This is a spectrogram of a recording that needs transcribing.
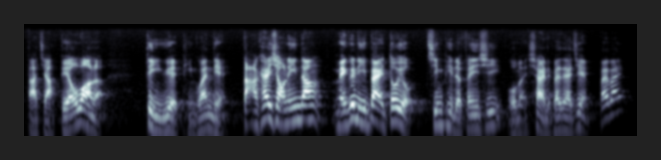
大家不要忘了订阅品观点，打开小铃铛，每个礼拜都有精辟的分析。我们下个礼拜再见，拜拜。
